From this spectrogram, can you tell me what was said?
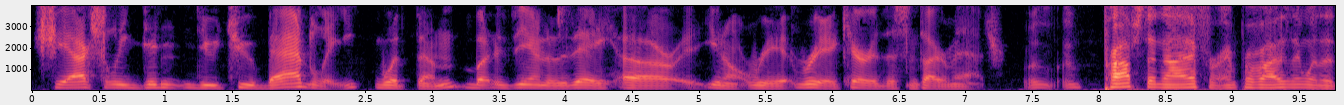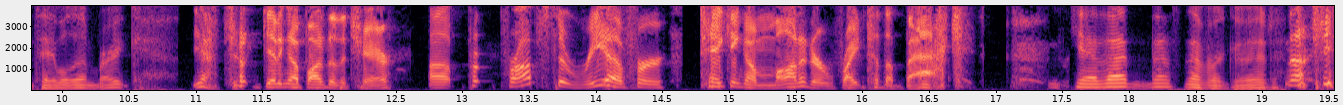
she actually didn't do too badly with them. But at the end of the day, uh, you know, Rhea, Rhea carried this entire match. Props to Nia for improvising when the table didn't break. Yeah, getting up onto the chair. Uh, pr- props to Rhea for taking a monitor right to the back. Yeah, that that's never good. No, she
